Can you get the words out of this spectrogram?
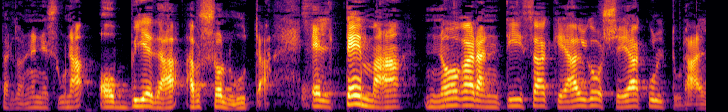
perdonen, es una obviedad absoluta. El tema no garantiza que algo sea cultural.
